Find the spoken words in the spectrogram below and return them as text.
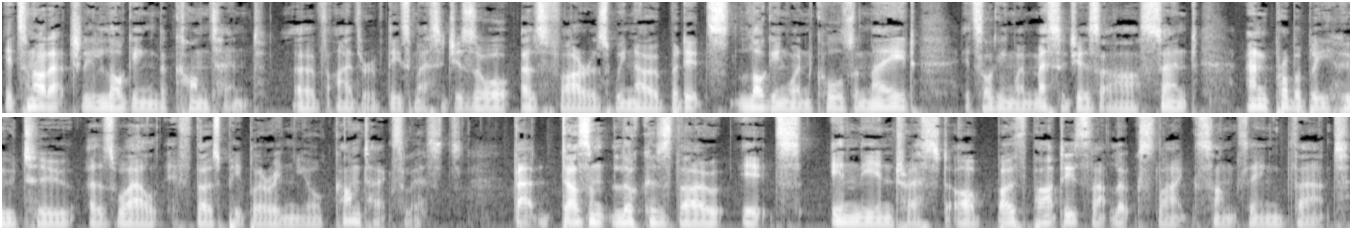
it's not actually logging the content of either of these messages, or as far as we know, but it's logging when calls are made, it's logging when messages are sent, and probably who to as well if those people are in your contacts lists that doesn't look as though it's in the interest of both parties. That looks like something that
